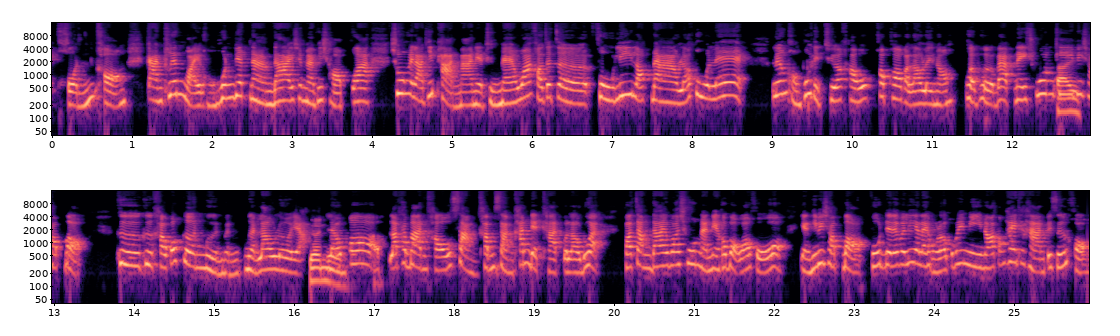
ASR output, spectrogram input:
ตุผลของการเคลื่อนไหวของหุ้นเวียดนามได้ใช่ไหมพี่ช็อปว่าช่วงเวลาที่ผ่านมาเนี่ยถึงแม้ว่าเขาจะเจอฟูลี่ล็อกดาวน์แล้วตัวเลข เรื่องของผู้ติดเชื้อเขาพอๆกับเราเลยเนาะเผลอๆแบบในช่วงที่พี่ช็อปบอก คือคือเขาก็เกินหมื่นเหมือนเหมือนเราเลยอะ่ะแล้วก็รัฐบาลเขาสั่งคำสั่งขั้นเด็ดขาดกว่าเราด้วย เพราะจำได้ว่าช่วงนั้นเนี่ยเขาบอกว่าโห อย่างที่พี่ช็อปบอกฟู้ดเดลิเวอรี่อะไรของเราก็ไม่มีเนาะต้องให้ทหารไปซื้อของ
